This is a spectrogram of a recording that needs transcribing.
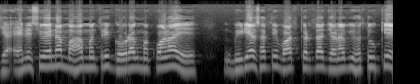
જ્યાં એનએસયુઆઈના મહામંત્રી ગૌરાંગ મકવાણાએ મીડિયા સાથે વાત કરતા જણાવ્યું હતું કે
